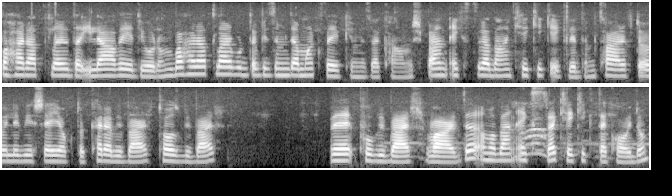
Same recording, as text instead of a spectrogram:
Baharatları da ilave ediyorum. Baharatlar burada bizim damak zevkimize kalmış. Ben ekstradan kekik ekledim. Tarifte öyle bir şey yoktu. Karabiber, toz biber ve pul biber vardı ama ben ekstra kekik de koydum.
